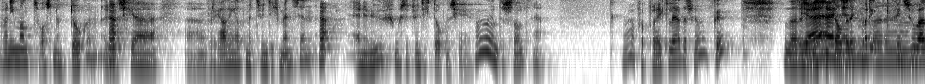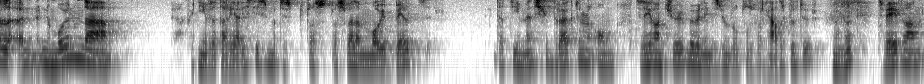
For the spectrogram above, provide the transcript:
van iemand was een token. Dus als je uh, een vergadering had met 20 mensen en een uur, moest je 20 tokens geven. Ah, interessant. Ja. Ah, voor projectleiders, ja, oké. Okay. Daar, ja, daar zie ik al direct maar een paar, ik vind het zo wel een, een mooie, omdat... Ja, ik weet niet of dat, dat realistisch is, maar het, is, het, was, het was wel een mooi beeld dat die mensen gebruikten om te zeggen van, tjö, we willen iets doen rond onze vergadercultuur. Uh -huh. Twee van,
